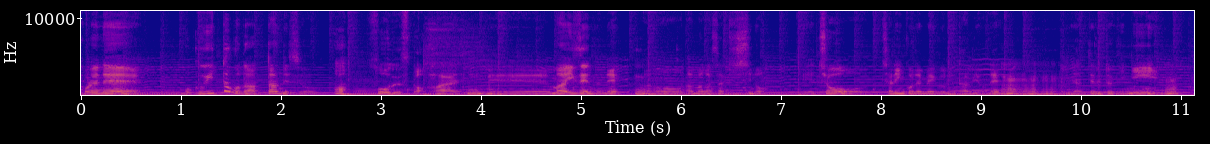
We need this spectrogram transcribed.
これね僕行ったことあったんですよ。あそうですか。はい、うんうん。えーまあ以前のね、うん。あの尼崎市の、えー超チャリンコで巡る旅をね、うんうん。やってる時に、うん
